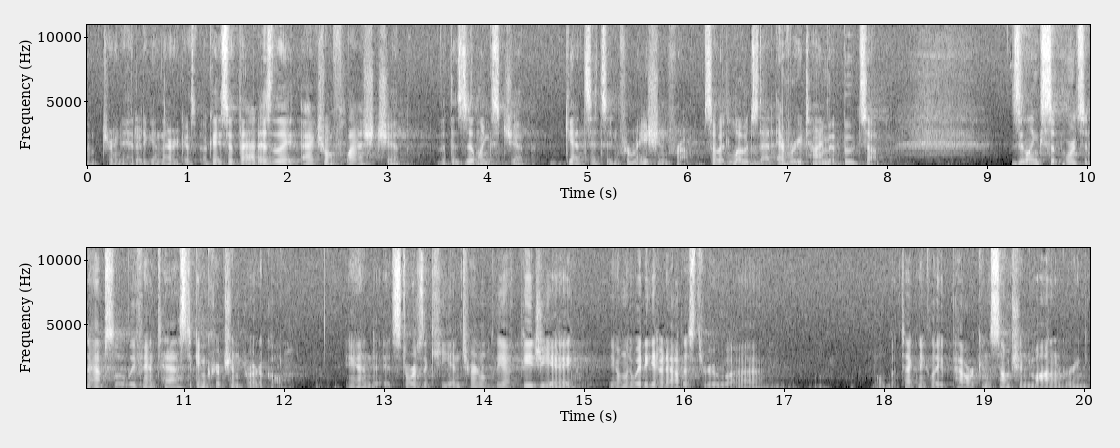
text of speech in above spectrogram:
I'm trying to hit it again. There it goes. Okay, so that is the actual flash chip that the Xilinx chip gets its information from. So it loads that every time it boots up. Xilinx supports an absolutely fantastic encryption protocol. And it stores the key internal to the FPGA. The only way to get it out is through, uh, well, technically power consumption monitoring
